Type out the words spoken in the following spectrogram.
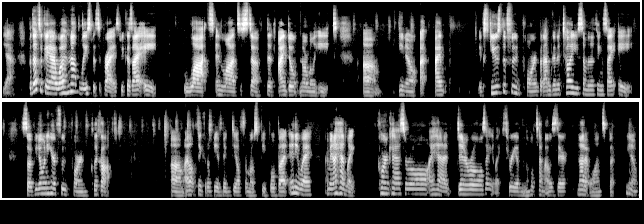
Yeah, but that's okay. I was not the least bit surprised because I ate lots and lots of stuff that I don't normally eat. Um, you know, I, I excuse the food porn, but I'm going to tell you some of the things I ate. So if you don't want to hear food porn, click off. Um, I don't think it'll be a big deal for most people. But anyway, I mean, I had like corn casserole. I had dinner rolls. I ate like three of them the whole time I was there. Not at once, but, you know,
